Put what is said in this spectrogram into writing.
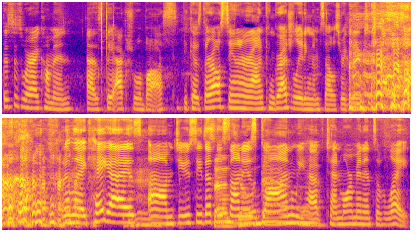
This is where I come in as the actual boss because they're all standing around congratulating themselves for getting to the top of the mountain. And I'm like, hey guys, um, do you see that the sun is going gone? We have 10 more minutes of light.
